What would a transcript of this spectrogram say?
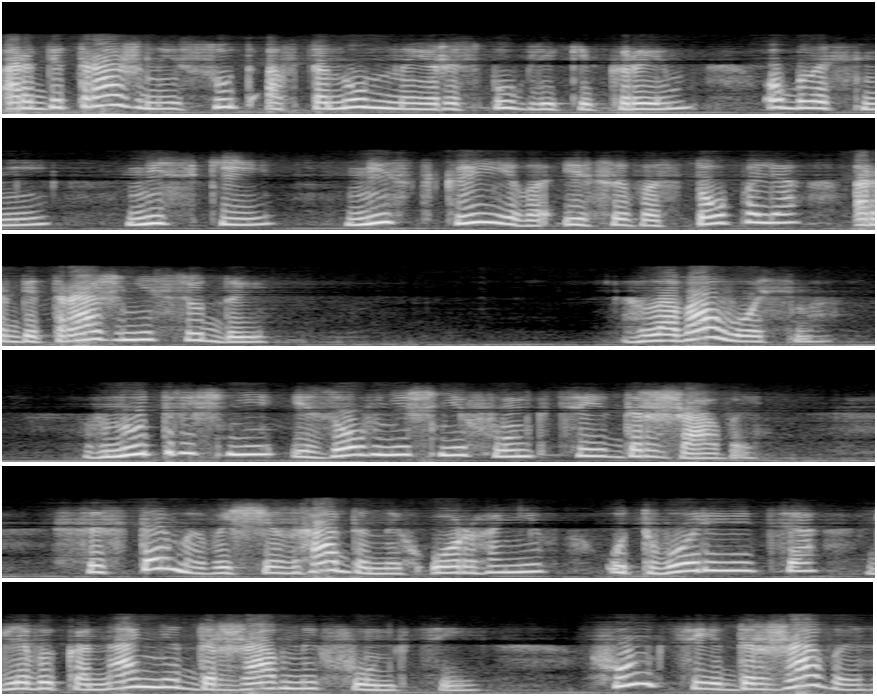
Арбітражний суд Автономної Республіки Крим, обласні, міські, міст Києва і Севастополя арбітражні суди. Глава 8. Внутрішні і зовнішні функції держави. Системи вищезгаданих органів утворюються для виконання державних функцій. Функції держави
